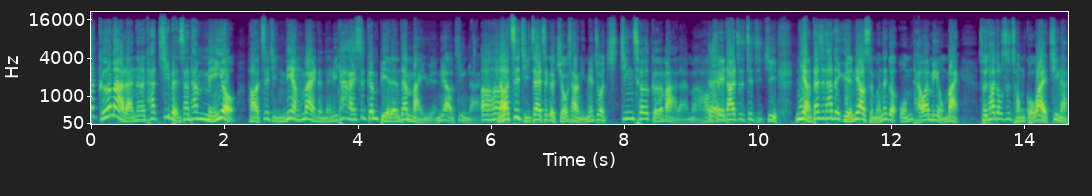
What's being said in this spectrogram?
那格马兰呢？它基本上它没有哈自己酿卖的能力，它还是跟别人在买原料进来，然后自己在这个酒厂里面做金车格马兰嘛，哈，所以它是自己去酿，但是它的原料什么那个我们台湾没有卖，所以它都是从国外进来。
